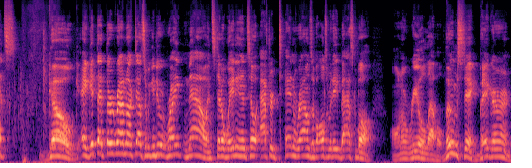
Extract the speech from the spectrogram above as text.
Let's go. Hey, get that third round knocked out so we can do it right now instead of waiting until after 10 rounds of Ultimate 8 basketball on a real level. Boomstick, Big Earn,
